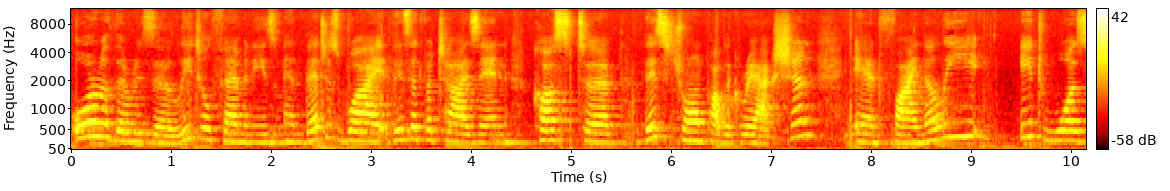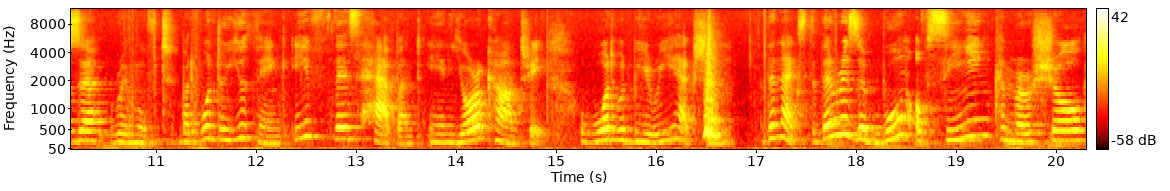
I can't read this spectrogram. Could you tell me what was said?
or there is a little feminism, and that is why this advertising caused uh, this strong public reaction, and finally it was uh, removed. But what do you think? If this happened in your country, what would be reaction? The next, there is a boom of singing commercial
